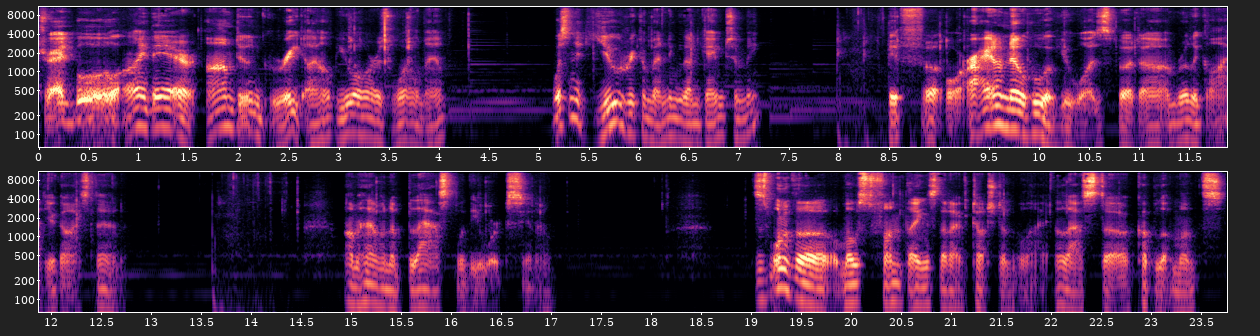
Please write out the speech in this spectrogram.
Treadbull, hi there. I'm doing great. I hope you are as well, man. Wasn't it you recommending that game to me? If, uh, or I don't know who of you was, but uh, I'm really glad you guys did. I'm having a blast with the orcs, you know. This is one of the most fun things that I've touched in the last uh, couple of months.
